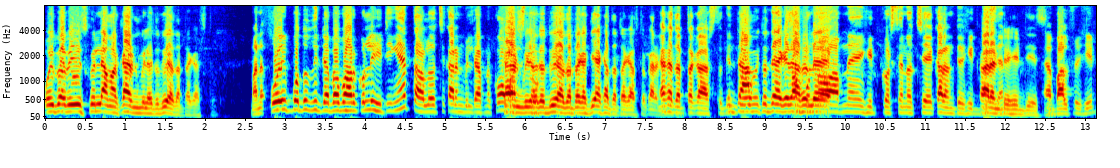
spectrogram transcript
ওইভাবে ইউজ করলে আমার কারেন্ট বিল হয়তো দুই হাজার টাকা আসতো। মানে ওই পদ্ধতিটা ব্যবহার করলে হিটিং এর তাহলে হচ্ছে কারেন্ট বিলটা আপনার কম কারেন্ট বিল হয়তো দুই হাজার টাকা কি এক হাজার টাকা আসতো কারেন্ট এক হাজার টাকা আসতো কিন্তু আমি তো দেখে যে আসলে আপনি হিট করছেন হচ্ছে কারেন্টের হিট কারেন্টের হিট দিয়েছি। বাল্বের হিট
